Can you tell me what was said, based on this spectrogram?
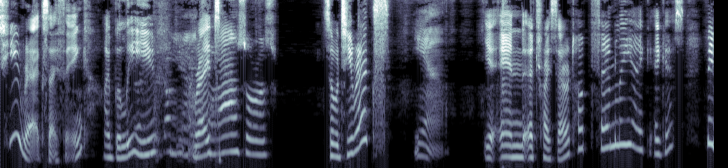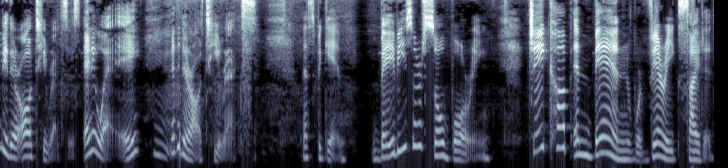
T Rex, I think. I believe. Right? Dinosaurs. So a T Rex? Yeah. Yeah, and a Triceratop family, I, I guess. Maybe they're all T Rexes. Anyway, I think they're all T Rex. Let's begin. Babies are so boring. Jacob and Ben were very excited.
